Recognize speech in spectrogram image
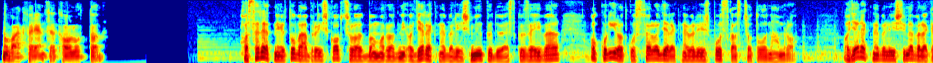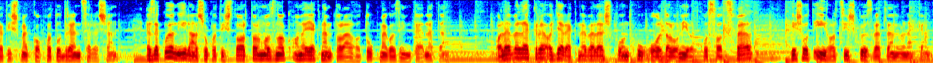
Novák Ferencet hallottad. Ha szeretnél továbbra is kapcsolatban maradni a gyereknevelés működő eszközeivel, akkor iratkozz fel a Gyereknevelés podcast csatornámra. A gyereknevelési leveleket is megkaphatod rendszeresen. Ezek olyan írásokat is tartalmaznak, amelyek nem találhatók meg az interneten. A levelekre a gyerekneveles.hu oldalon iratkozhatsz fel, és ott írhatsz is közvetlenül nekem.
